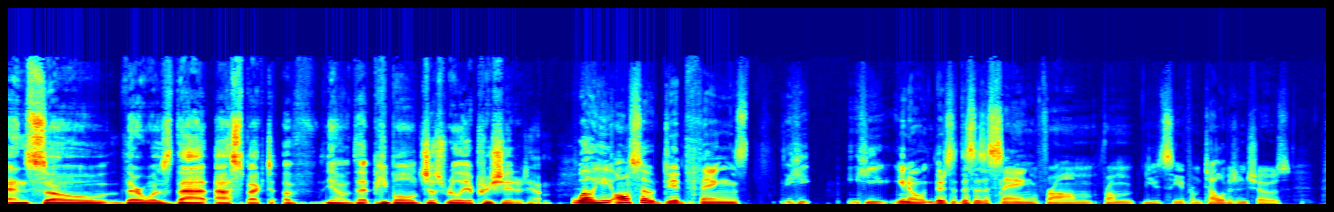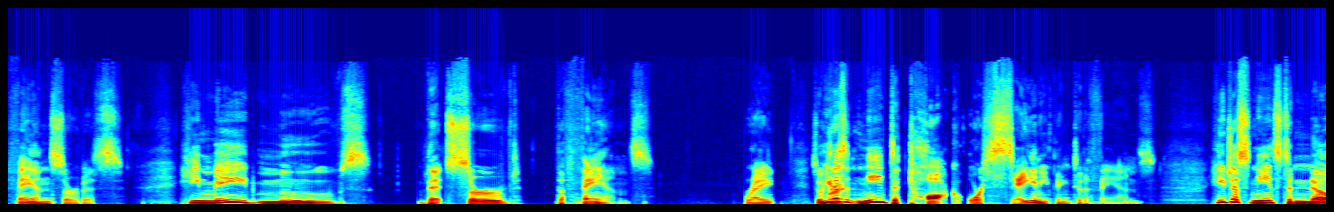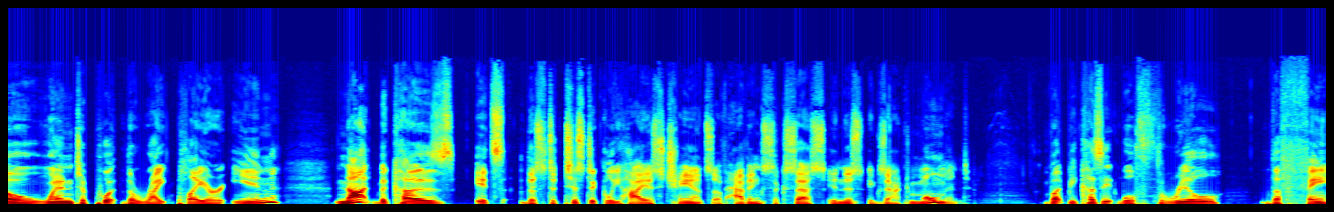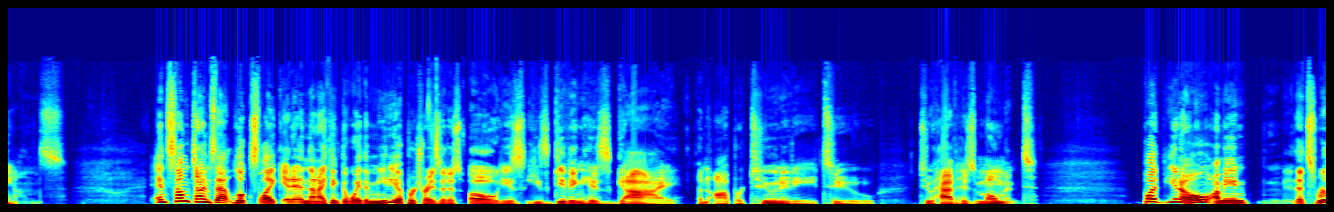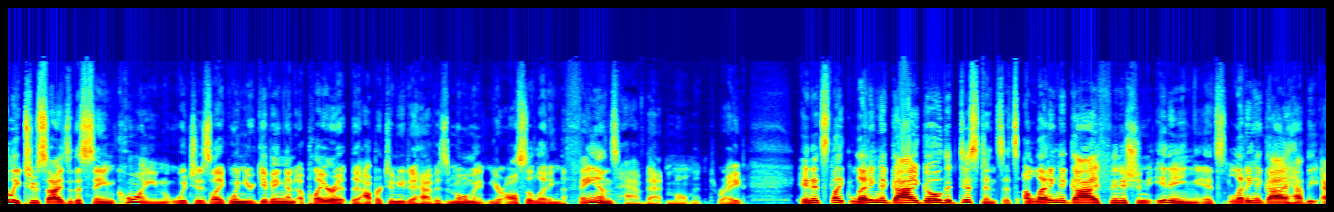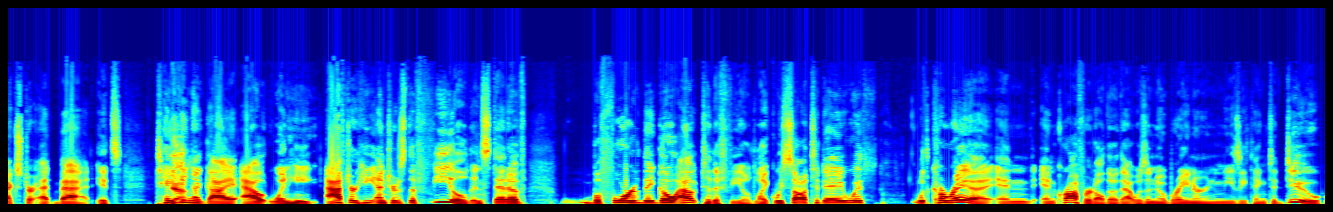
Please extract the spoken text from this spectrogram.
And so there was that aspect of, you know, that people just really appreciated him. Well, he also did things. He he, you know, there's this is a saying from from you see from television shows, fan service. He made moves that served the fans, right? So he Right. doesn't need to talk or say anything to the fans. He just needs to know when to put the right player in, not because it's the statistically highest chance of having success in this exact moment, but because it will thrill the fans. And sometimes that looks like and- then I think the way the media portrays it is, oh, he's he's giving his guy an opportunity to to have his moment. But, you know, I mean, that's really two sides of the same coin, which is like when you're giving an, a player the opportunity to have his moment, you're also letting the fans have that moment, right? And it's like letting a guy go the distance. It's a letting a guy finish an inning. It's letting a guy have the extra at bat. It's taking a guy out when he after he enters the field instead of before they go out to the field, like we saw today with with Correa and and Crawford. Although that was a no brainer and an easy thing to do,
